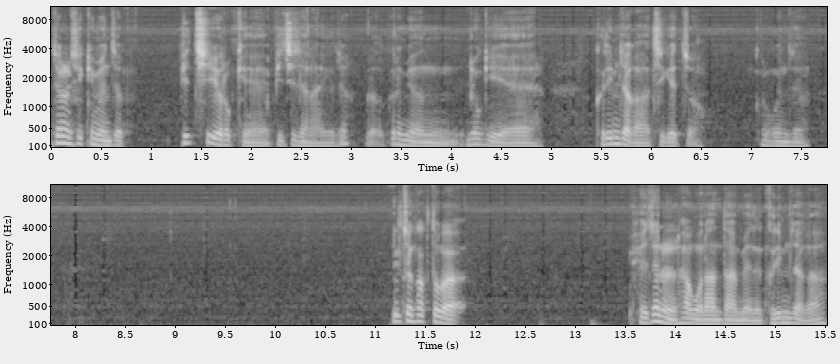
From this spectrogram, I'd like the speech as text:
회전을 시키면 이제 빛이 이렇게 비치잖아요, 그죠? 그러- 그러면 여기에 그림자가 지겠죠. 그리고 이제 일정 각도가 회전을 하고 난 다음에는 그림자가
